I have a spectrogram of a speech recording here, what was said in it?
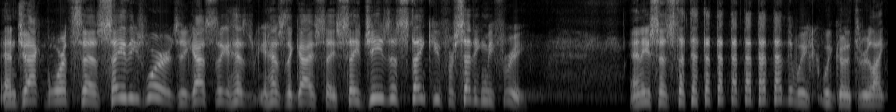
And Jack Borth says, Say these words. He has, has the guy say, Say, Jesus, thank you for setting me free. And he says, that, that, that, we, we go through like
